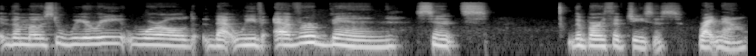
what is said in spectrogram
the most weary world that we've ever been since the birth of Jesus right now.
